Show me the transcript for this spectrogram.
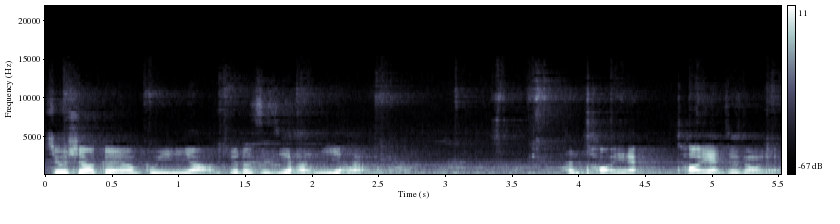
就是要跟人不一样，觉得自己很厉害，很讨厌，讨厌这种人。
